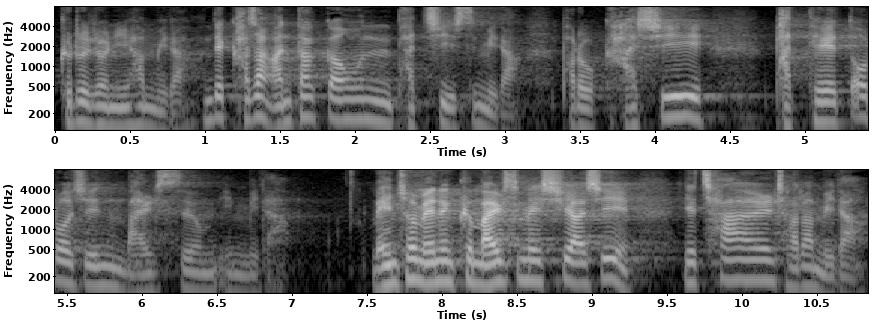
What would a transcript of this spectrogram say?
그러려니 합니다. 근데 가장 안타까운 밭이 있습니다. 바로 가시 밭에 떨어진 말씀입니다. 맨 처음에는 그 말씀의 씨앗이 잘 자랍니다.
